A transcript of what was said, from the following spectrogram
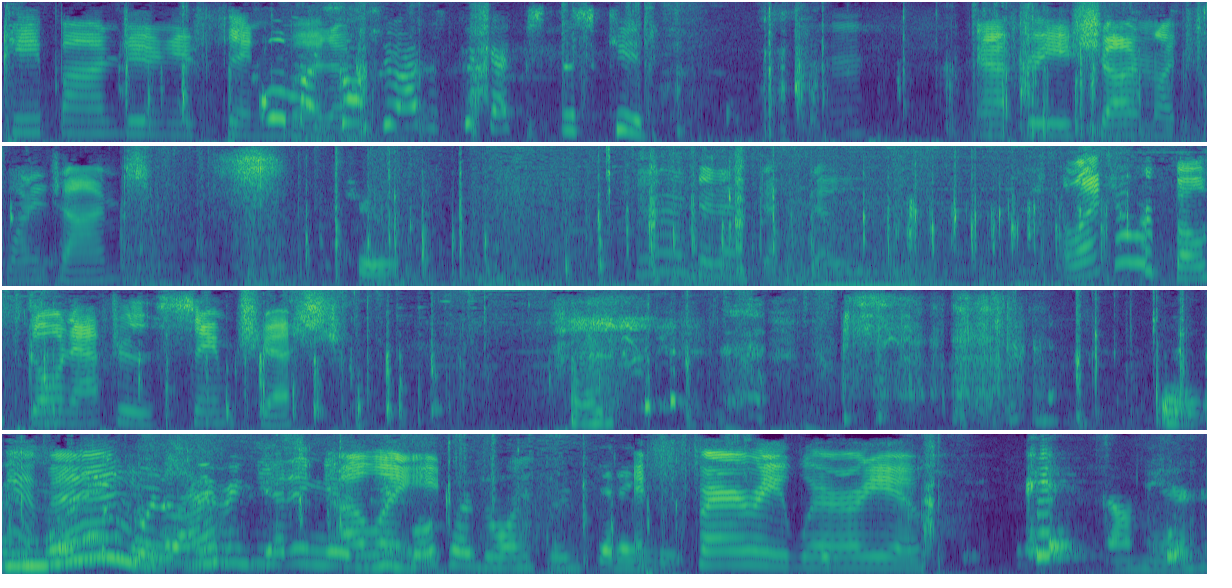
keep on doing your thing, Oh my but god, dude, I just pickaxed this kid. Mm-hmm. after you shot him like 20 times. True. I like how we're both going after the same chest. Yeah, man. We're not even getting it. Wait. We both are the ones who are getting Hey, it Furry, where are you? Down here.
